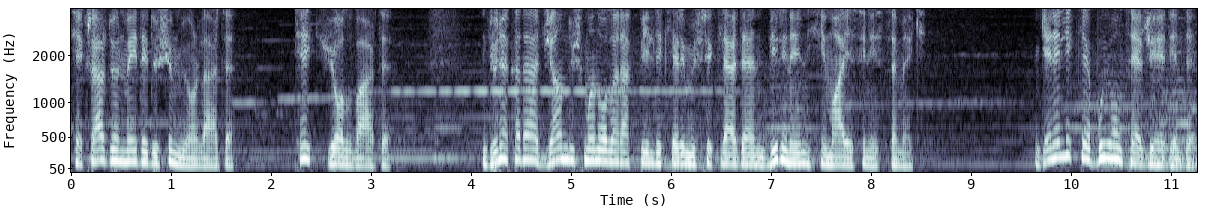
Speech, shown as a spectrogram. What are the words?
Tekrar dönmeyi de düşünmüyorlardı. Tek yol vardı. Düne kadar can düşmanı olarak bildikleri müşriklerden birinin himayesini istemek. Genellikle bu yol tercih edildi.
